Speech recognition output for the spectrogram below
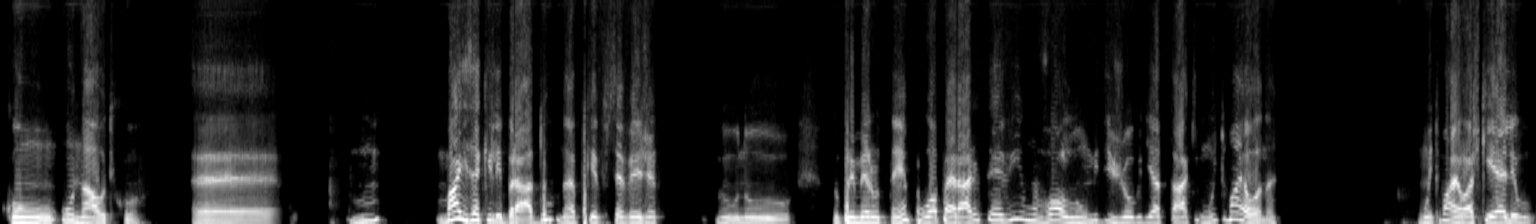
com o Náutico é, mais equilibrado, né? Porque você veja no, no, no, primeiro tempo, o Operário teve um volume de jogo de ataque muito maior, né? Muito maior. Acho que Hélio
